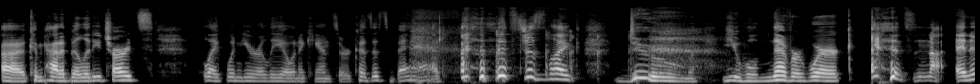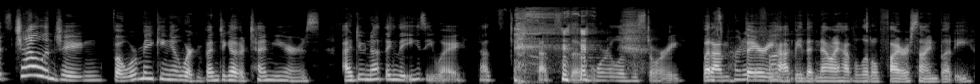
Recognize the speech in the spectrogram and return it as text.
uh, compatibility charts like when you're a Leo and a Cancer because it's bad. it's just like doom. You will never work. It's not, and it's challenging, but we're making it work. We've been together 10 years. I do nothing the easy way. That's that's the moral of the story. But that's I'm very happy that now I have a little fire sign buddy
